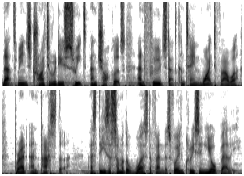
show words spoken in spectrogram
That means try to reduce sweets and chocolates and foods that contain white flour, bread and pasta, as these are some of the worst offenders for increasing your belly.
